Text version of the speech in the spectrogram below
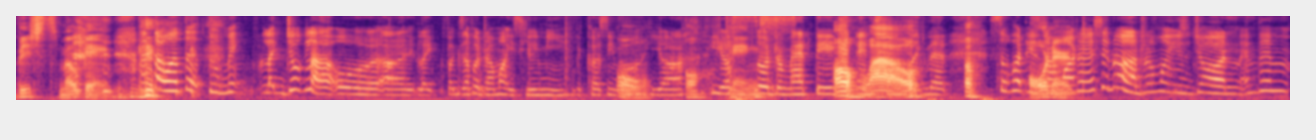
bitch smoking? I thought I wanted to make like joke lah. Oh, uh, like for example, drama is Hilmi because you know Oh, you're oh, you're thanks. so dramatic Oh, and wow. stuff like that. Oh, so what is honored. drama? Then I said, no, drama is John, and then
